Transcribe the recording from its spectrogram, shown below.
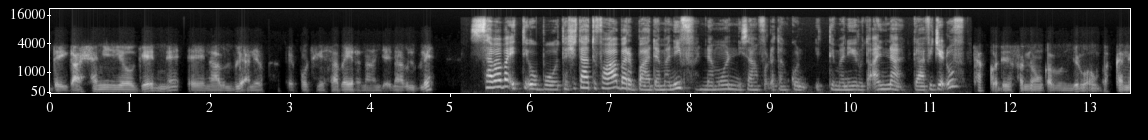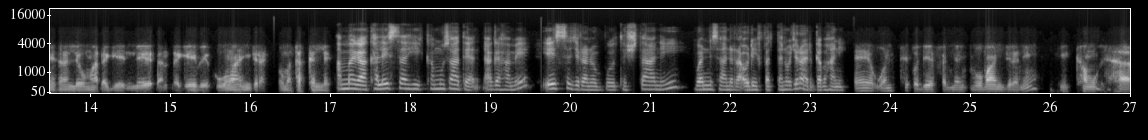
daqiiqaa shanii yoo geenne naa bilbile ani eerpoortii keessaa baheera naan jedhe naa bilbile. Sababa itti obbo Tashitaa Tufaa barbaadamaniif namoonni isaan fudhatan kun itti maniiru ta'annaa gaafii jedhuuf. Takka odeeffannoo hin qabu hin jiru bakka inni sanallee uumaa dhageennee dhan dhagee beeku uumaa hin jiran uuma takka illee. Amma egaa kaleessa hiikamuu isaa ta'an dhagahame eessa jiran obbo Tashitaanii wanni isaan irraa odeeffattanoo jira erga bahanii. Wanti odeeffannan uumaa hin jiranii hiikamuu isaa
